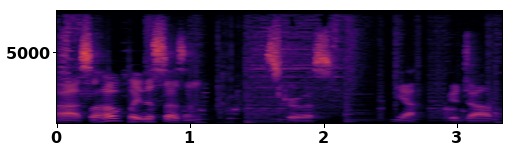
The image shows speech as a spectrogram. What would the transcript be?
Alright, so hopefully this doesn't screw us. Yeah, good job.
